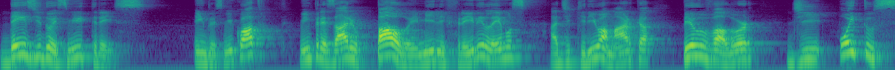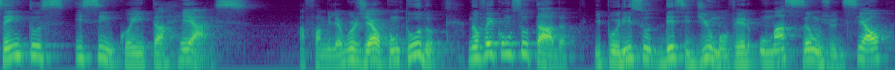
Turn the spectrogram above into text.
desde 2003. Em 2004, o empresário Paulo Emílio Freire Lemos adquiriu a marca pelo valor de 850 reais. A família Gurgel, contudo, não foi consultada e por isso decidiu mover uma ação judicial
